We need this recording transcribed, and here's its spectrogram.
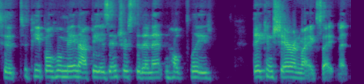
to to people who may not be as interested in it and hopefully they can share in my excitement.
